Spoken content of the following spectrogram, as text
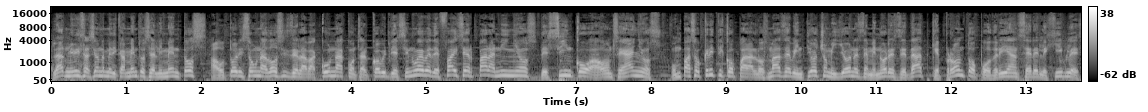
La Administración de Medicamentos y Alimentos autorizó una dosis de la vacuna contra el COVID-19 de Pfizer para niños de 5 a 11 años, un paso crítico para los más de 28 millones de menores de edad que pronto podrían ser elegibles.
